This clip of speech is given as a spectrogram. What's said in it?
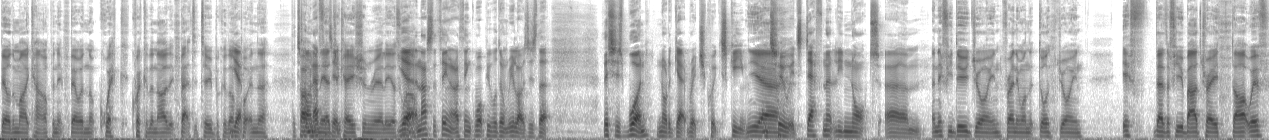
building my account up and it building up quick quicker than I'd expect it to because I've Yeah. put in the the time, time, and the education really as Yeah, well. Yeah, and that's the thing. And I think what people don't realize is that this is one, not a get rich quick scheme. Yeah. And two, it's definitely not. Um, And if you do join, for anyone that does join, if there's a few bad trades to start with,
